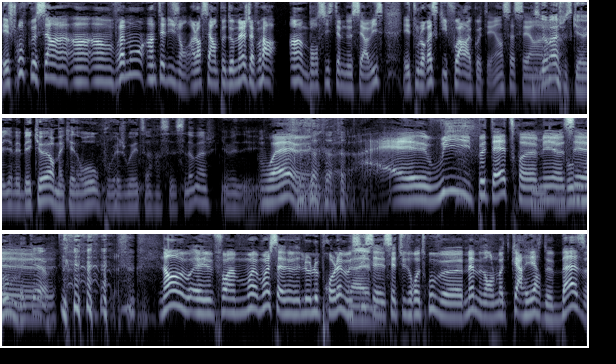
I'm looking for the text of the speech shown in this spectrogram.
Et je trouve que c'est un, vraiment intelligent. Alors c'est un peu dommage d'avoir un bon système de service et tout le reste qui foire à côté. Hein. Ça c'est un... Dommage parce qu'il y avait Baker, McEnroe, on pouvait jouer. Enfin, c'est dommage. Il y avait des... Ouais, euh, euh, oui, peut-être, mais c'est. non, enfin, moi, moi, ça- le, le problème aussi, Ouais, c'est, c'est tu te retrouves euh, même dans le mode carrière de base,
